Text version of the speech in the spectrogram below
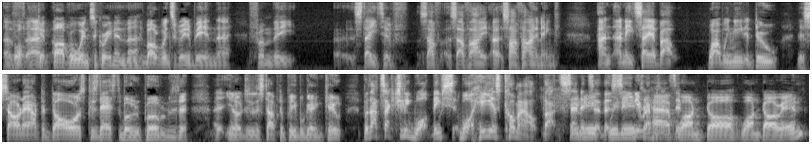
Of What, um, get Barbara Wintergreen in there. Barbara Wintergreen would be in there from the uh, state of South South uh, South Ironing, and and he'd say about what we need to do is sort out the doors because that's the one of the problems. Uh, you know, to stop the people getting killed. But that's actually what they've what he has come out that senator, that we senior need to have one door, one door in,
